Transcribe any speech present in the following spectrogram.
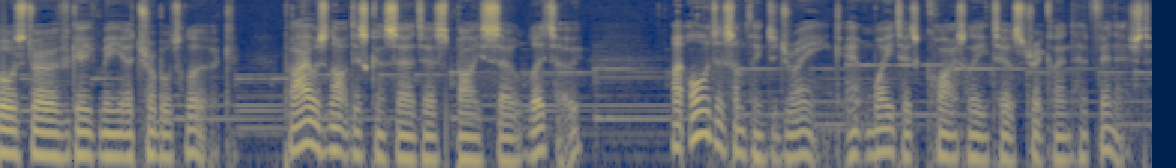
Poor Stroeve gave me a troubled look, but I was not disconcerted by so little. I ordered something to drink and waited quietly till Strickland had finished.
